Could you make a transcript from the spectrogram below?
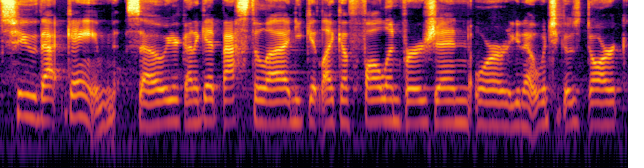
to that game. So you're gonna get Bastila, and you get like a fallen version, or you know when she goes dark,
